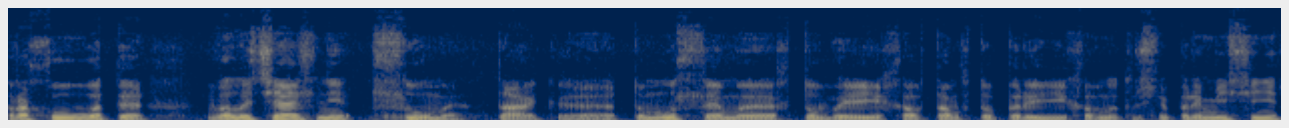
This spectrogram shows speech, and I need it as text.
нараховувати величезні суми. Так, Е, тому з цим, хто виїхав, там хто переїхав внутрішньо переміщені,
